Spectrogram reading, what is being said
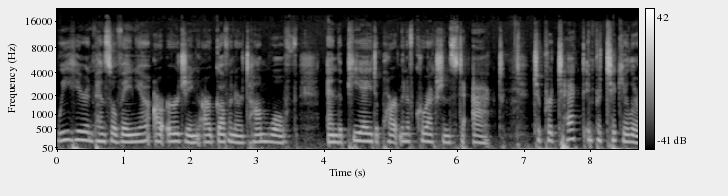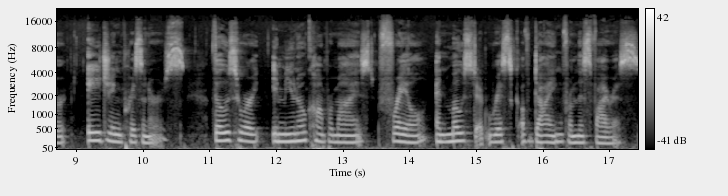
We here in Pennsylvania are urging our Governor Tom Wolf and the PA Department of Corrections to act to protect, in particular, aging prisoners, those who are immunocompromised, frail, and most at risk of dying from this virus.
